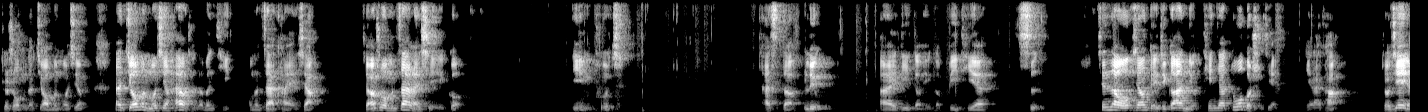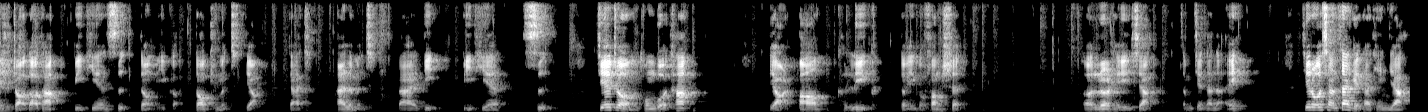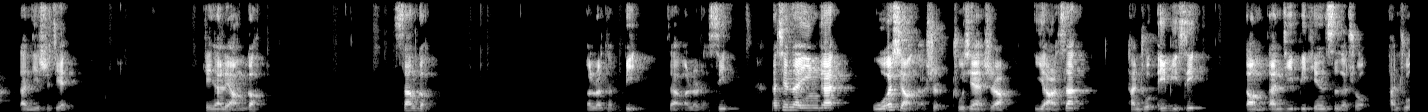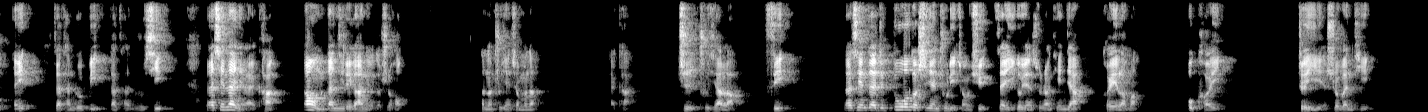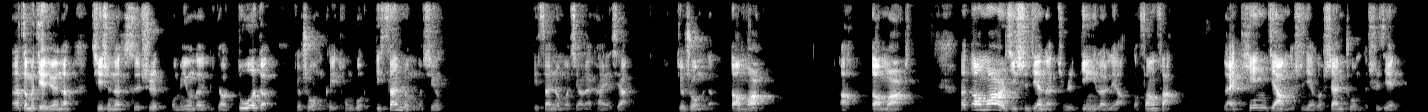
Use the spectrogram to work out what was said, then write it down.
这是我们的脚本模型。但脚本模型还有它的问题，我们再看一下。假如说我们再来写一个 input test 六 id 等于一个 btn。四，现在我想给这个按钮添加多个事件，你来看，首先也是找到它，btn 四等于一个 document 点 get element by ID BTN 四，接着我们通过它点 on click 等于一个 function alert 一下，咱们简单的 a，接着我想再给它添加单击事件，添加两个，三个。alert B 再 alert C，那现在应该我想的是出现是一二三，弹出 A B C。当我们单击 btn 四的时候，弹出 A，再弹出 B，再弹出 C。但现在你来看，当我们单击这个按钮的时候，它能出现什么呢？来看，只出现了 C。那现在这多个事件处理程序在一个元素上添加可以了吗？不可以，这也是问题。那怎么解决呢？其实呢，此时我们用的比较多的就是我们可以通过第三种模型，第三种模型来看一下，就是我们的 DOM 二啊，DOM 二。那 DOM 二级事件呢，其实定义了两个方法来添加我们的事件和删除我们的事件。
